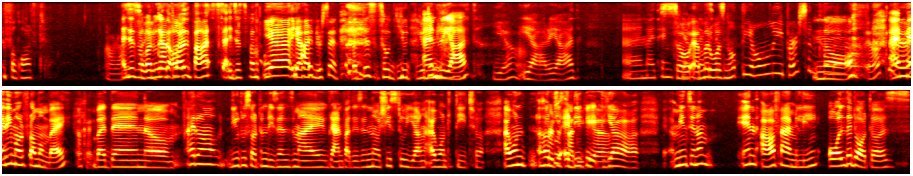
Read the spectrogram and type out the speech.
I forgot. All right. I just So forgot because all like- past. I just forgot. Yeah, yeah, I understand. But this, so you you and didn't have- Riyadh. yeah. Yeah, Riyadh. And I think So yeah, Emma that's it. was not the only person. coming No. Okay. and many more from Mumbai. Okay. But then um, I don't know, due to certain reasons, my grandfather said, "No, she's too young. I want to teach her. I want her, Her to, to study, educate." yeah. Yeah. means you know, in our family, all the daughters,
